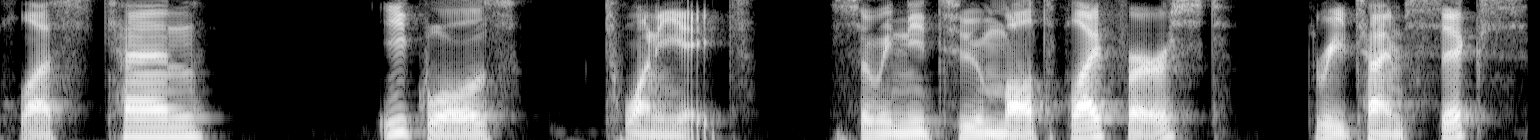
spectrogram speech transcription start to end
plus 10 equals 28. So we need to multiply first. 3 times 6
